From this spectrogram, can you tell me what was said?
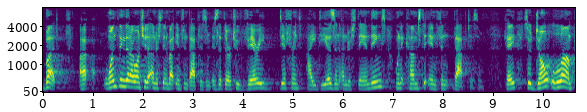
But uh, one thing that I want you to understand about infant baptism is that there are two very different ideas and understandings when it comes to infant baptism. Okay? So don't lump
